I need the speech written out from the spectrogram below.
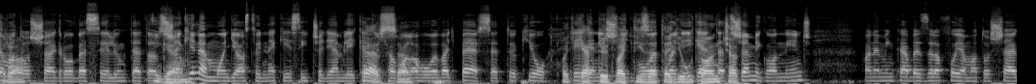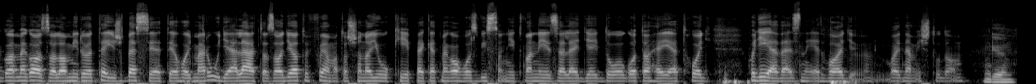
útra. folyamatosságról beszélünk, tehát az Igen. senki nem mondja azt, hogy ne készíts egy emléket, Persze. hogyha valahol vagy. Persze, tök jó. Vagy Régen kettőt is vagy így tizet volt, egy vagy úton, igen, csak- semmi gond nincs hanem inkább ezzel a folyamatossággal, meg azzal, amiről te is beszéltél, hogy már úgy ellát az agyat, hogy folyamatosan a jó képeket, meg ahhoz viszonyítva nézel egy-egy dolgot, a helyet, hogy, hogy élveznéd, vagy, vagy nem is tudom. Igen.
